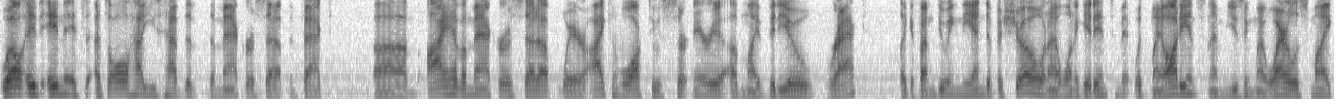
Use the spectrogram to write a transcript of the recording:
Well, it, it, it's it's all how you have the, the macro set up. In fact, um, I have a macro set up where I can walk to a certain area of my video rack. Like if I'm doing the end of a show and I want to get intimate with my audience and I'm using my wireless mic,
